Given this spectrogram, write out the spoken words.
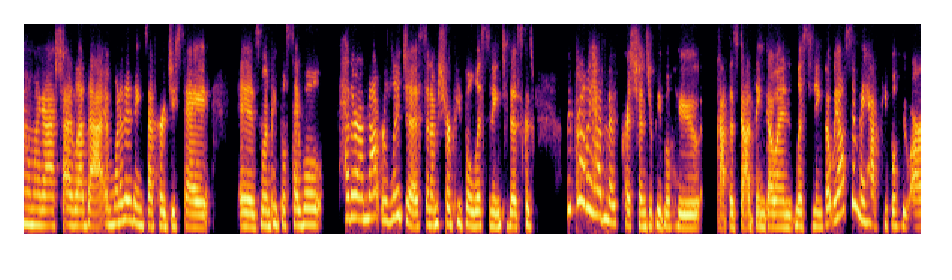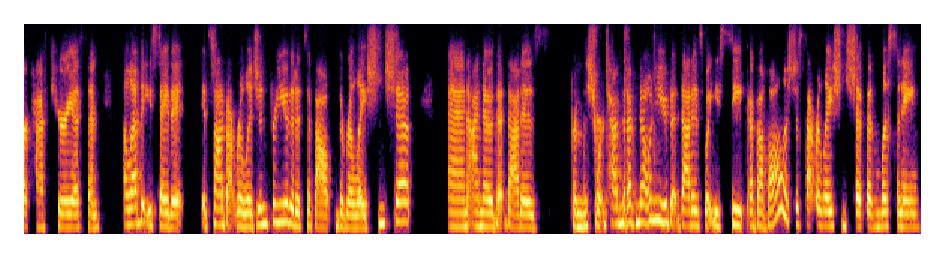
Oh my gosh, I love that. And one of the things I've heard you say is when people say, Well, Heather, I'm not religious. And I'm sure people listening to this, because we probably have most Christians or people who got this God thing going listening, but we also may have people who are kind of curious. And I love that you say that it's not about religion for you, that it's about the relationship. And I know that that is from the short time that I've known you, that that is what you seek above all is just that relationship and listening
